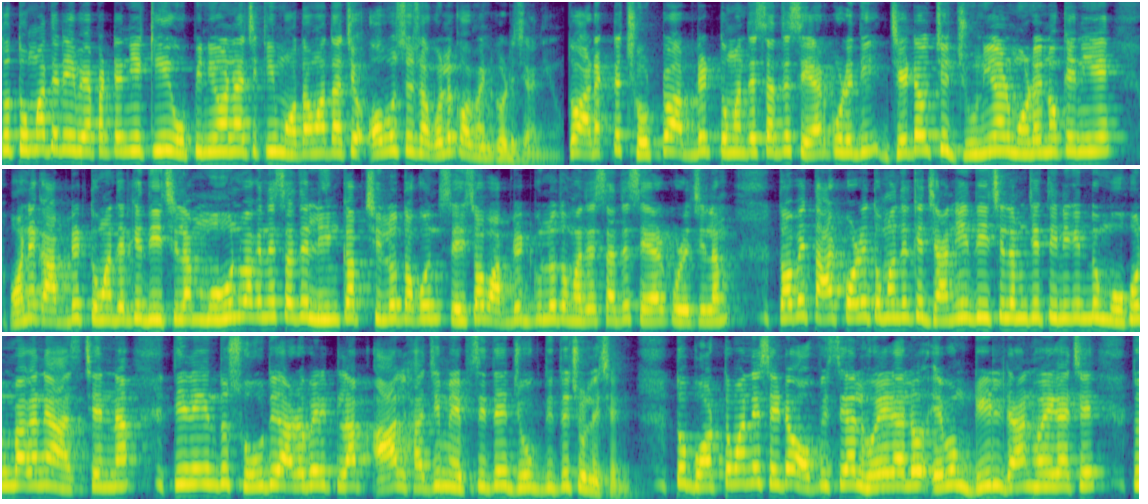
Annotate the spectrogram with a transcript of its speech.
তো তোমাদের এই ব্যাপারটা নিয়ে কি ওপিনিয়ন আছে, কি মতামত আছে, অবশ্যই সকলে কমেন্ট করে জানিও। তো আর একটা ছোট্ট আপডেট তোমাদের সাথে শেয়ার করে দিই, যেটা হচ্ছে জুনিয়র মোরেনোকে নিয়ে অনেক আপডেট তোমাদেরকে দিয়েছিলাম। মোহনবাগানের সাথে লিঙ্ক আপ ছিল, তখন সেই সব আপডেটগুলো তোমাদের সাথে শেয়ার করেছিলাম। তবে তারপরে তোমাদেরকে জানিয়ে দিয়েছিলাম যে, তিনি কিন্তু মোহনবাগানে আসছেন না। তিনি কিন্তু সৌদি আরবের ক্লাব আল হাজিম এফসিতে যোগ দিতে চলেছেন। তো বর্তমানে সেটা অফিসিয়াল হয়ে গেল এবং ডিল ডান হয়ে গেছে। তো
